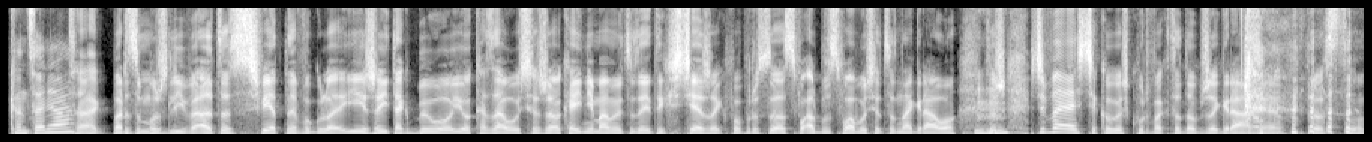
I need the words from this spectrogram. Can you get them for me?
kręcenia. Tak, bardzo możliwe, ale to jest świetne w ogóle, jeżeli tak było i okazało się, że okej, okay, nie mamy mamy tutaj tych ścieżek po prostu, albo słabo się to nagrało, mm -hmm. weźcie kogoś, kurwa, kto dobrze gra, nie? Po prostu.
